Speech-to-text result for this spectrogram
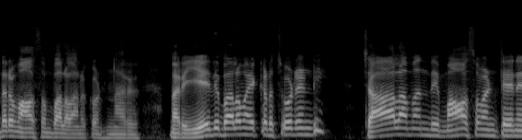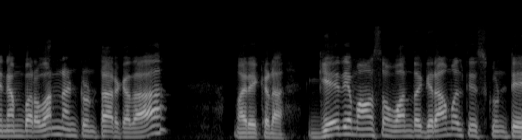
అందరూ మాంసం బలం అనుకుంటున్నారు. మరి ఏది బలం ఇక్కడ చూడండి. చాలామంది మాంసం అంటేనే నెంబర్ వన్ అంటుంటారు కదా. మరి ఇక్కడ గేదె మాంసం వంద గ్రాములు తీసుకుంటే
